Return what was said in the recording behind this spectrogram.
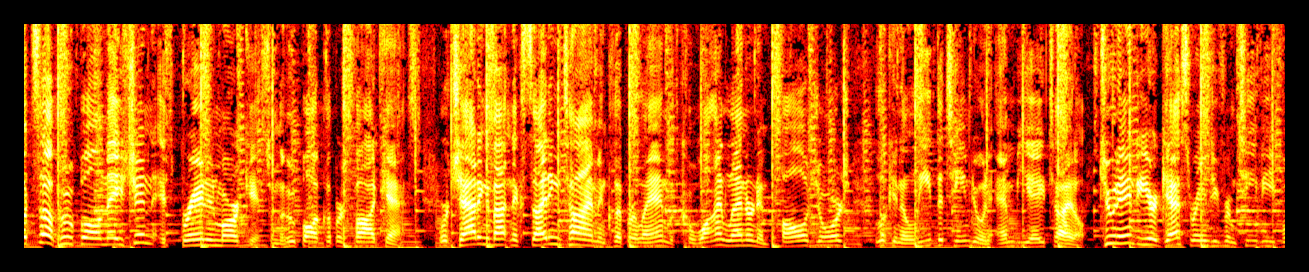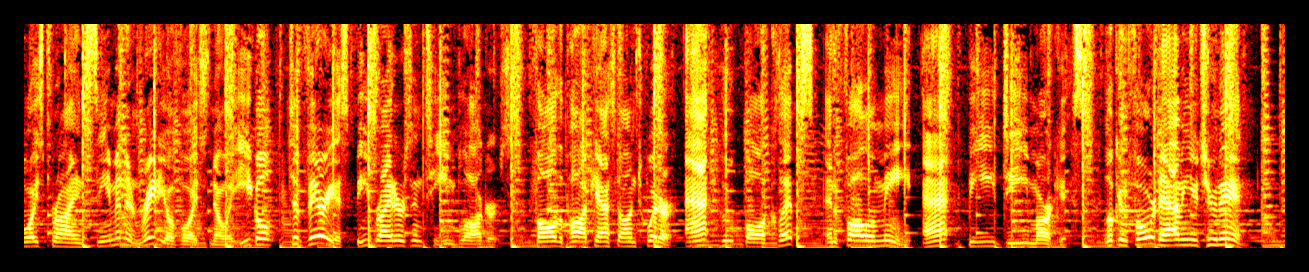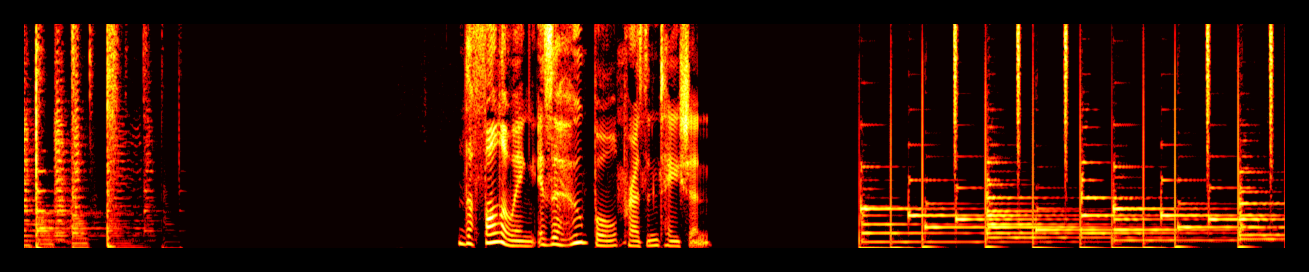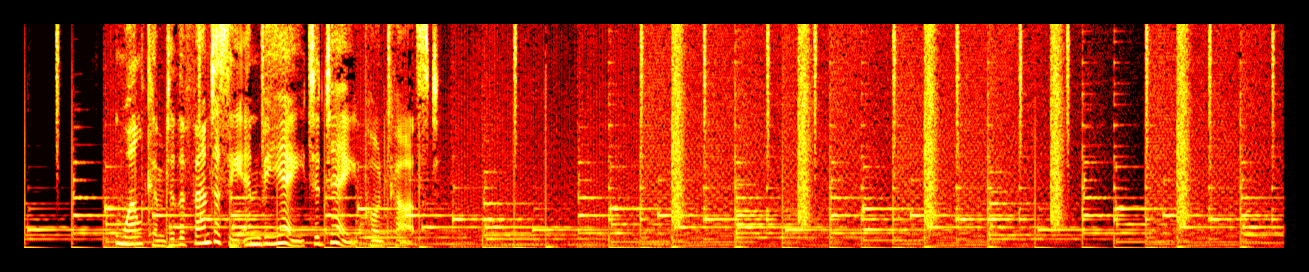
What's up, Hoopball Nation? It's Brandon Marcus from the Hoopball Clippers podcast. We're chatting about an exciting time in Clipperland with Kawhi Leonard and Paul George looking to lead the team to an NBA title. Tune in to hear guests ranging from TV voice Brian Sieman and radio voice Noah Eagle to various beat writers and team bloggers. Follow the podcast on Twitter at Hoopball Clips and follow me at BD Marcus. Looking forward to having you tune in. The following is a Hoop Ball presentation. Welcome to the Fantasy NBA Today podcast.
